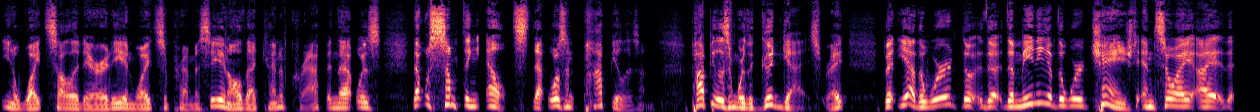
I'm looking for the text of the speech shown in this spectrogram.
you know white solidarity and white supremacy and all that kind of crap, and that was that was something else. That wasn't populism. Populism were the good guys, right? But yeah, the word, the the, the meaning of the word changed, and so I, I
